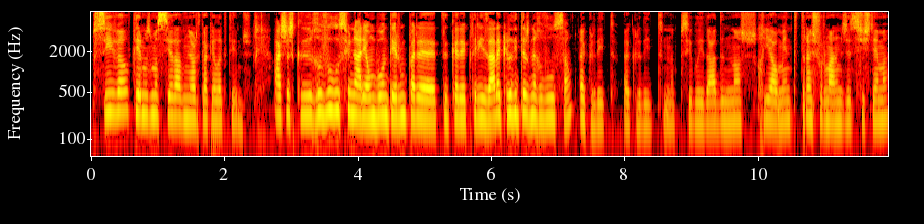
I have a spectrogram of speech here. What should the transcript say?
possível termos uma sociedade melhor do que aquela que temos. Achas que revolucionário é um bom termo para te caracterizar? Acreditas na revolução? Acredito, acredito na possibilidade de nós realmente transformarmos esse sistema,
